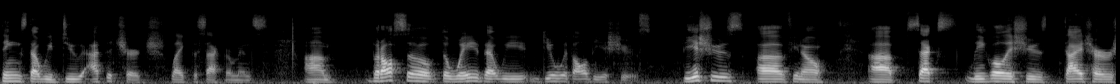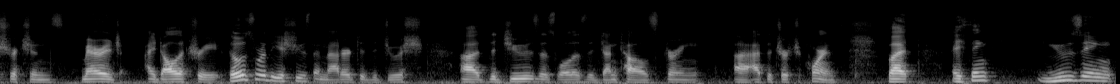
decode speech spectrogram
things that we do at the church, like the sacraments, um, but also the way that we deal with all the issues? The issues of, you know, uh, sex, legal issues, dietary restrictions, marriage, idolatry, those were the issues that mattered to the Jewish uh, the Jews as well as the Gentiles during uh, at the Church of Corinth. But I think using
